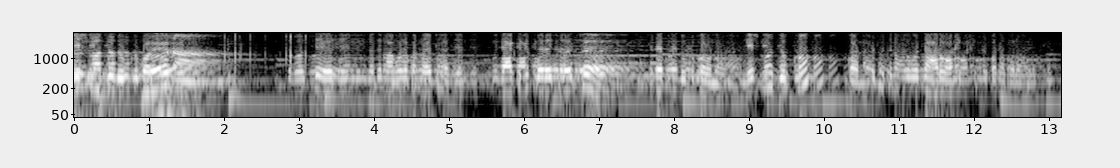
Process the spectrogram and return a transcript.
লেশ মাত্র দুঃখ করো না। বলছে যাদের ভাগবতের কথা এটা আছে তুমি যা কিছু পরাজিত হয়েছ, সেটা কোনো দুঃখ করো না। লেশ মাত্র দুঃখ করো না। জন্য ভাগবতে আরও অনেক সুন্দর কথা বলা হয়েছে।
